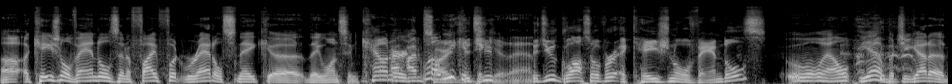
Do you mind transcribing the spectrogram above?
Uh, occasional vandals and a five foot rattlesnake uh, they once encountered. I'm Well, sorry. You can did take you care of that. did you gloss over occasional vandals? Well, yeah, but you gotta.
